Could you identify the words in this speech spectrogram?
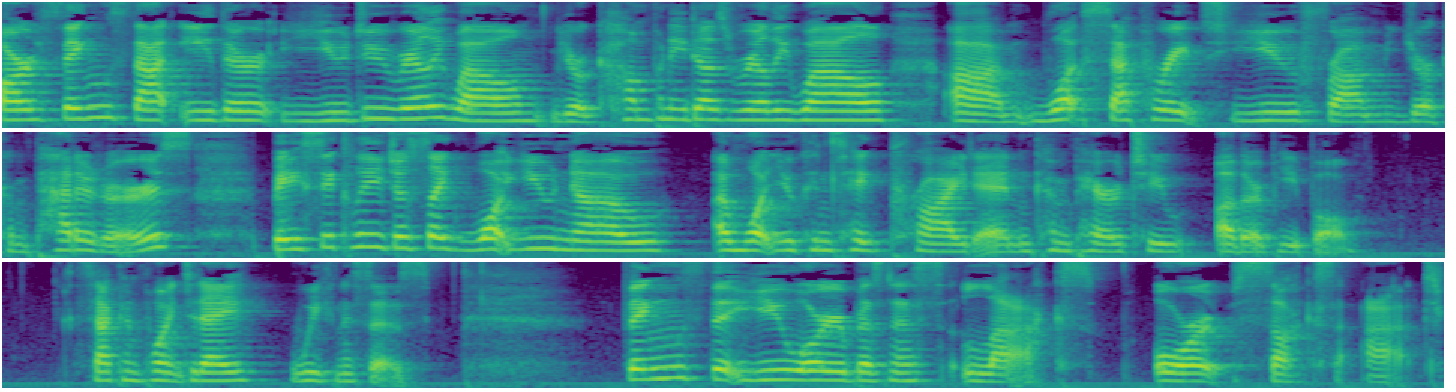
are things that either you do really well, your company does really well, um, what separates you from your competitors. Basically, just like what you know and what you can take pride in compared to other people. Second point today weaknesses. Things that you or your business lacks or sucks at.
